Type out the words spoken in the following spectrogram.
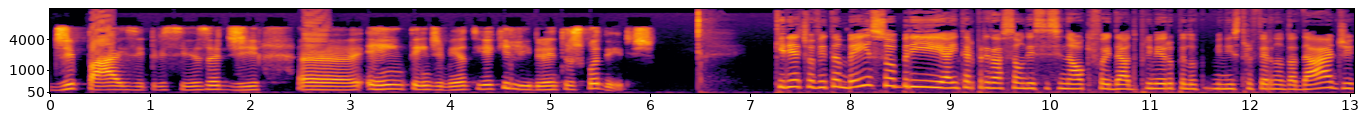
de paz e precisa de uh, entendimento e equilíbrio entre os poderes. Queria te ouvir também sobre a interpretação desse sinal que foi dado primeiro pelo ministro Fernando Haddad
